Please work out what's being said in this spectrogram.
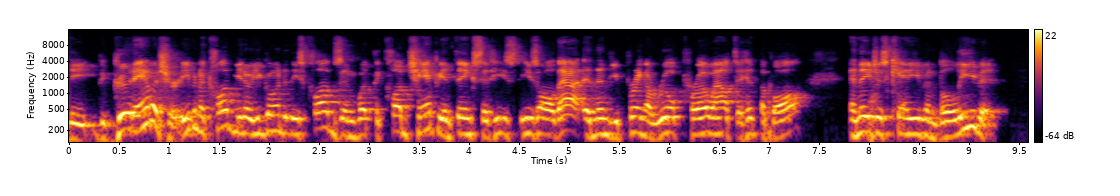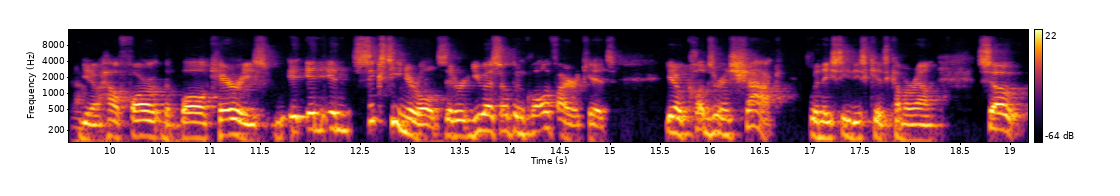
the the good amateur, even a club, you know, you go into these clubs and what the club champion thinks that he's he's all that, and then you bring a real pro out to hit the ball, and they just can't even believe it yeah. you know how far the ball carries in, in 16 year olds that are us open qualifier kids you know clubs are in shock when they see these kids come around. So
